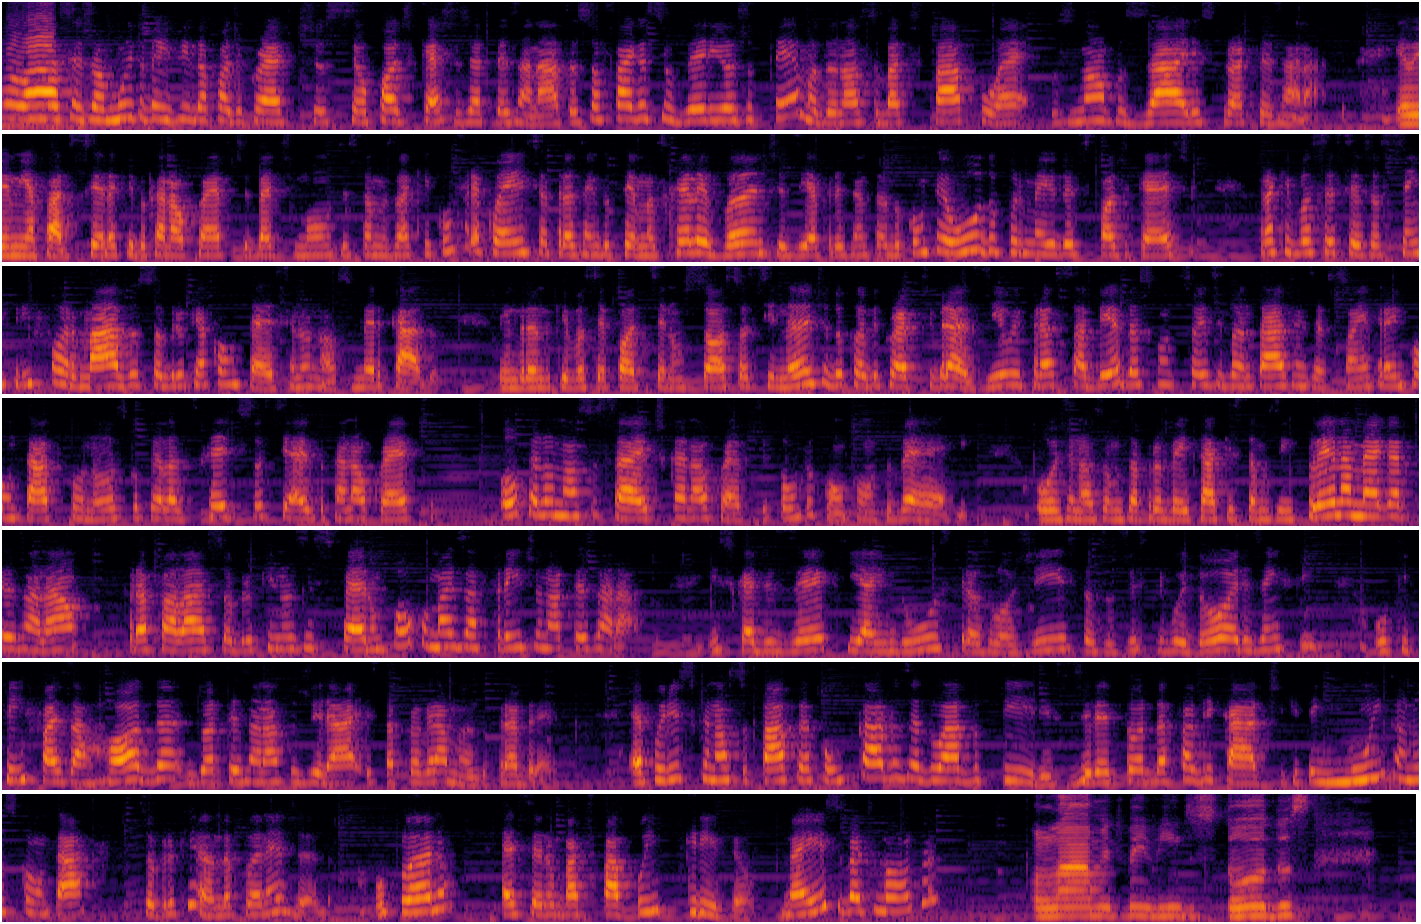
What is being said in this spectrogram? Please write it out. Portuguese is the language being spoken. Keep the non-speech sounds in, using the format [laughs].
Olá, seja muito bem-vindo ao Podcraft, o seu podcast de artesanato. Eu sou Faiga Silveira e hoje o tema do nosso bate-papo é os novos ares para o artesanato. Eu e a minha parceira aqui do canal Craft, Beth Monte, estamos aqui com frequência trazendo temas relevantes e apresentando conteúdo por meio desse podcast para que você seja sempre informado sobre o que acontece no nosso mercado. Lembrando que você pode ser um sócio assinante do Club Craft Brasil e para saber das condições e vantagens é só entrar em contato conosco pelas redes sociais do canal Craft ou pelo nosso site canalcraft.com.br. Hoje nós vamos aproveitar que estamos em plena mega artesanal para falar sobre o que nos espera um pouco mais à frente no artesanato. Isso quer dizer que a indústria, os lojistas, os distribuidores, enfim, o que quem faz a roda do artesanato girar está programando para breve. É por isso que o nosso papo é com Carlos Eduardo Pires, diretor da Fabricarte, que tem muito a nos contar sobre o que anda planejando. O plano é ser um bate-papo incrível, não é isso, Batmonta? Olá, muito bem-vindos todos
